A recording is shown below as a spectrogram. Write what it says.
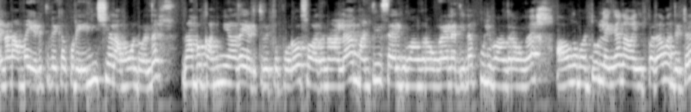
ஏன்னா நம்ம எடுத்து வைக்கக்கூடிய இனிஷியல் அமௌண்ட் வந்து நம்ம கம்மியாக தான் எடுத்து வைக்க போகிறோம் ஸோ அதனால மந்த்லி சேலரி வாங்குறவங்க இல்லை தினக்கூலி வாங்குறவங்க அவங்க மட்டும் இல்லைங்க. நான் இப்பதான் வந்துட்டு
